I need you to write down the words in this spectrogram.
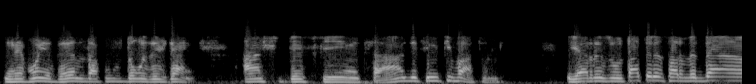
nevoie de el de acum 20 de ani. Aș desființa definitivatul. Iar rezultatele s-ar vedea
